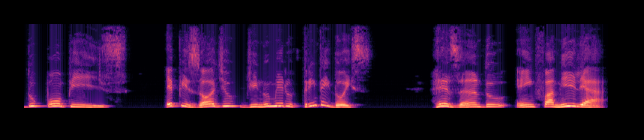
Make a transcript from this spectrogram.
do Pompis. Episódio de número 32. Rezando em família.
